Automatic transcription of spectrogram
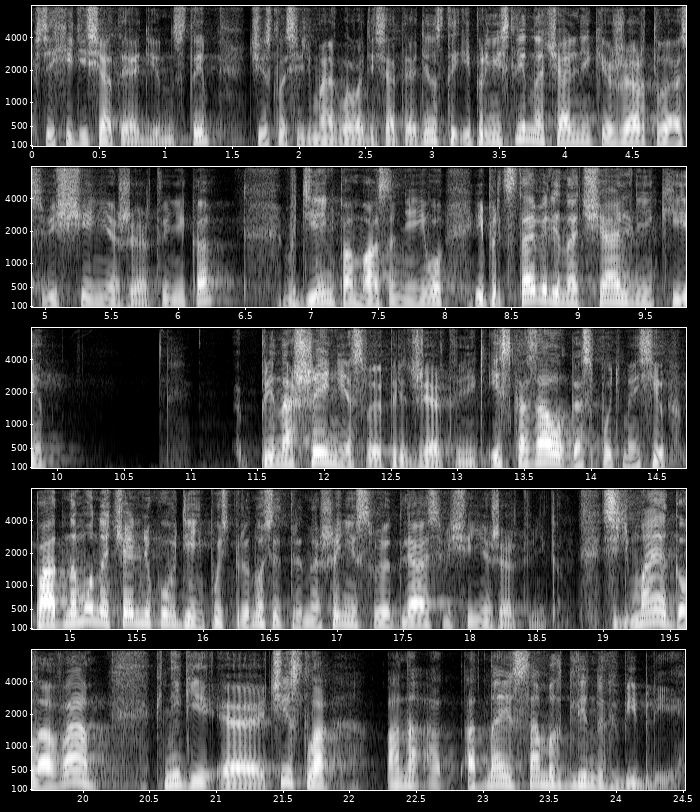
стихи 10 и 11, числа 7 глава 10 и 11, «И принесли начальники жертвы освящения жертвенника в день помазания его, и представили начальники приношение свое пред жертвенник. И сказал Господь Моисею, по одному начальнику в день пусть приносит приношение свое для освящения жертвенника. Седьмая глава книги э, «Числа» она одна из самых длинных в Библии.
